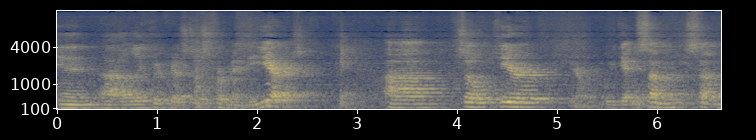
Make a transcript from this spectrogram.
in uh, liquid crystals for many years. Uh, so here, you know, we get some, some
